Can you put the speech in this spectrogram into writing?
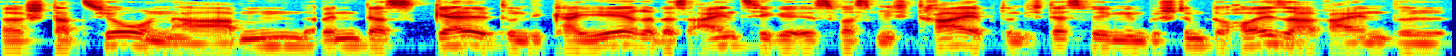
äh, Stationen haben, wenn das Geld und die Karriere das einzige ist, was mich treibt und ich deswegen in bestimmte Häuser rein will,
